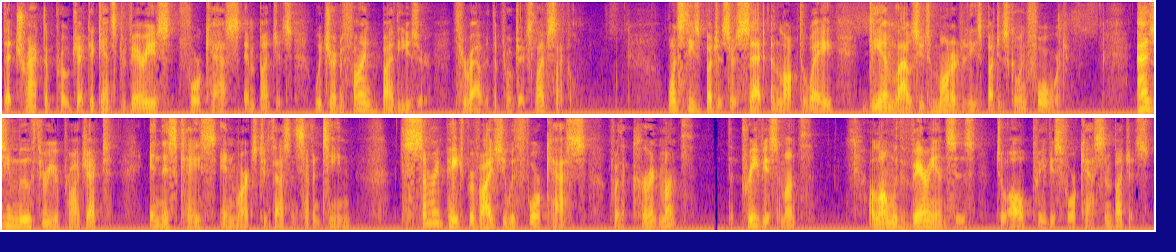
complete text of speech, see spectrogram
that track the project against various forecasts and budgets, which are defined by the user throughout the project's lifecycle. Once these budgets are set and locked away, DM allows you to monitor these budgets going forward. As you move through your project, in this case in March 2017, the summary page provides you with forecasts for the current month, the previous month, along with variances to all previous forecasts and budgets.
